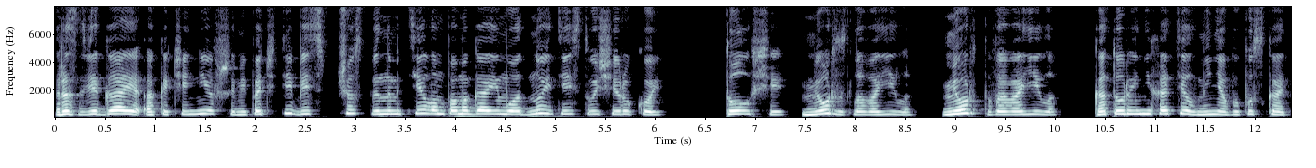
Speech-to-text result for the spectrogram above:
раздвигая окоченевшими, почти бесчувственным телом, помогая ему одной действующей рукой. Толще мерзлого ила, мертвого Ила, который не хотел меня выпускать.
